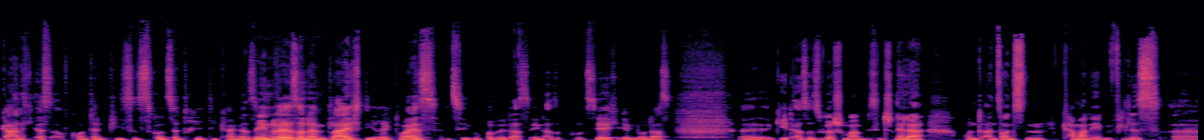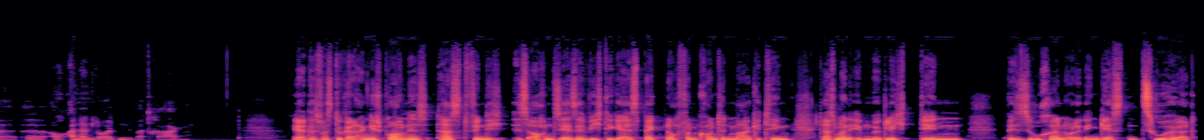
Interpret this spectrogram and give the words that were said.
gar nicht erst auf Content Pieces konzentriert, die keiner sehen will, sondern gleich direkt weiß, Zielgruppe will das sehen, also produziere ich eben nur das. Äh, geht also sogar schon mal ein bisschen schneller. Und ansonsten kann man eben vieles äh, äh, auch anderen Leuten übertragen. Ja, das, was du gerade angesprochen hast, finde ich, ist auch ein sehr, sehr wichtiger Aspekt noch von Content Marketing, dass man eben wirklich den Besuchern oder den Gästen zuhört.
